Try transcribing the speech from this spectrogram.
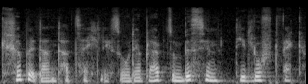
kribbelt dann tatsächlich so. Der bleibt so ein bisschen die Luft weg.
